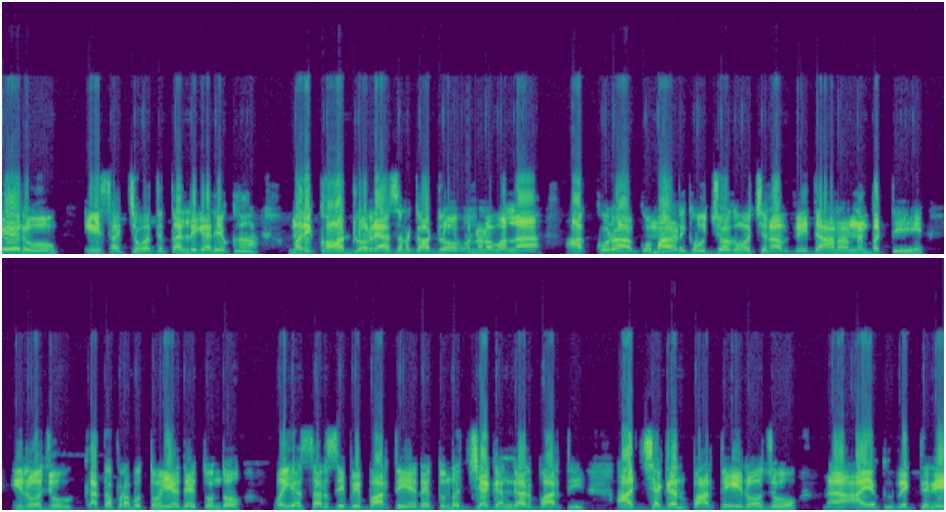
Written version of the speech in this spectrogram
పేరు ఈ సత్యవతి తల్లి గారి యొక్క మరి కార్డులో రేషన్ కార్డులో ఉండడం వల్ల ఆ కుర కుమారుడికి ఉద్యోగం వచ్చిన విధానాన్ని బట్టి ఈరోజు గత ప్రభుత్వం ఏదైతుందో వైఎస్ఆర్సీపీ పార్టీ ఏదైతే ఉందో జగన్ గారి పార్టీ ఆ జగన్ పార్టీ ఈరోజు ఆ ఆ యొక్క వ్యక్తిని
